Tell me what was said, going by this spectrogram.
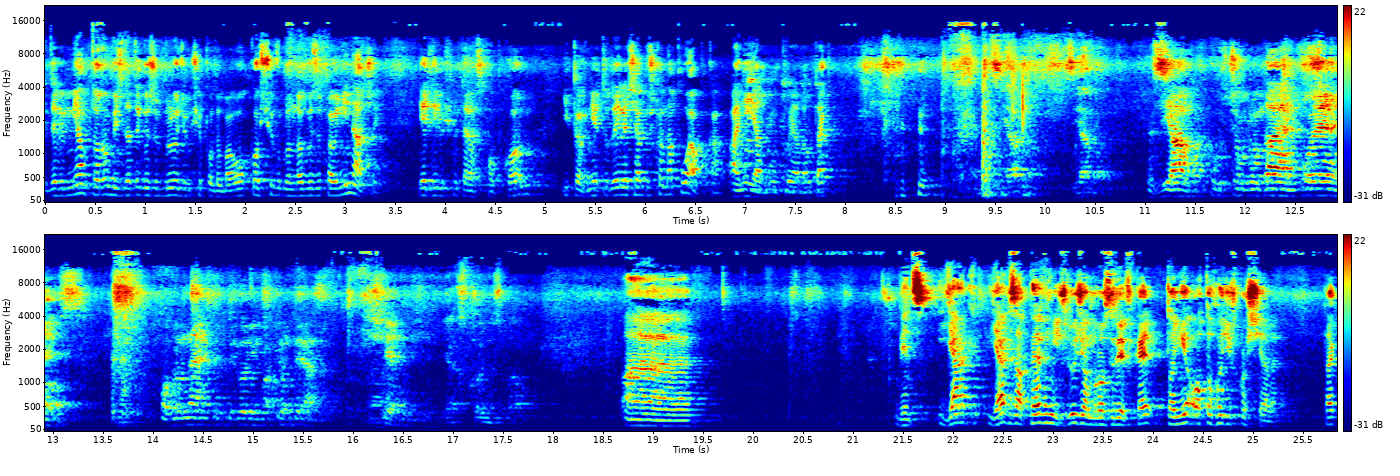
Gdybym miał to robić dlatego, żeby ludziom się podobało, Kościół wyglądałby zupełnie inaczej. Jedlibyśmy teraz popcorn i pewnie tutaj leciałaby szklana pułapka, a nie ja bym opowiadał, tak? Zjawa, zjawa. Zjawa, kurczę, oglądałem, o jest. Oglądałem w tym tygodniu chyba piąty raz. Świetnie. Jak w koniu spał. Eee, więc jak, jak zapewnić ludziom rozrywkę, to nie o to chodzi w kościele. Tak?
